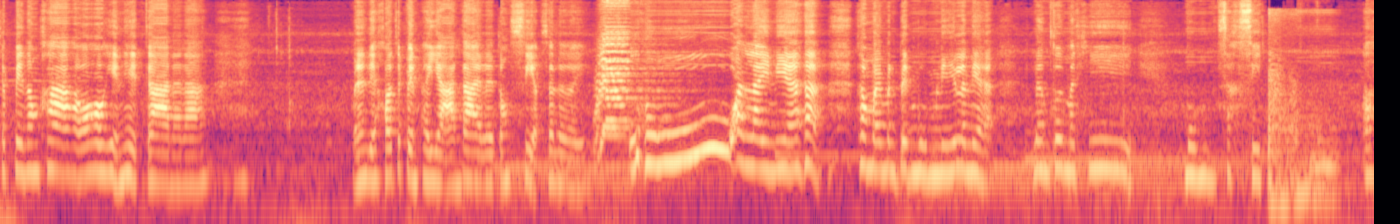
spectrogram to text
จะเป็นต้องฆ่าเขาว่าเขาเห็นเหตุการณ์นะนะไม่งั้นเดี๋ยวเขาจะเป็นพยานได้เลยต้องเสียบซะเลยโอ้โหอะไรเนี่ยทำไมมันเป็นมุมนี้ล่ะเนี่ย เริ่มต้นมาที่มุมศักดิ์สิทธิ์อ๋อ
